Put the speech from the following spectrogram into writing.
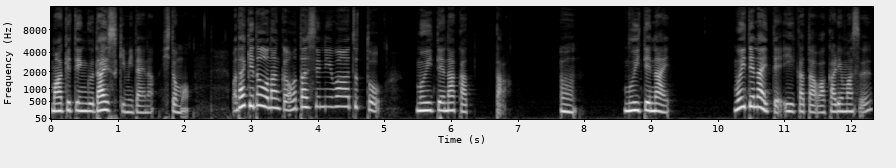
マーケティング大好きみたいな人も。だけどなんか私にはちょっと向いてなかった。うん。向いてない。向いてないって言い方わかります？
